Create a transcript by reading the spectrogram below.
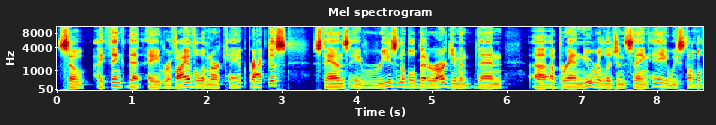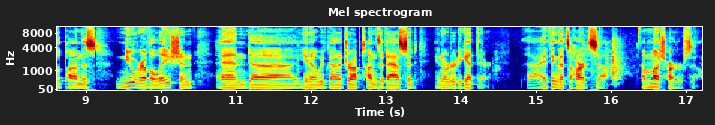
So I think that a revival of an archaic practice stands a reasonable better argument than uh, a brand new religion saying, "Hey, we stumbled upon this new revelation, and uh, you know we've got to drop tons of acid in order to get there." I think that's a hard sell, a much harder sell.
